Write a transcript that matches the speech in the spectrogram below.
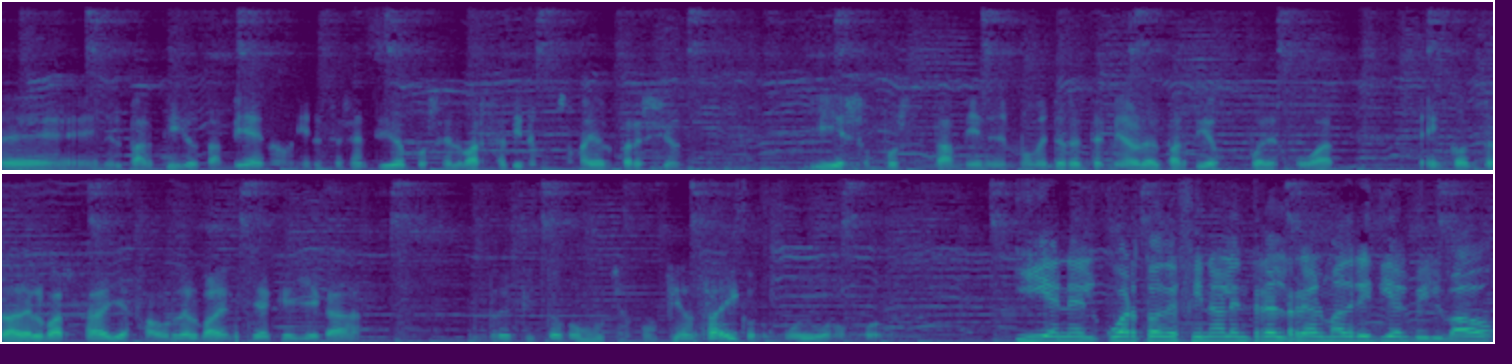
eh, en el partido también. ¿no? Y en este sentido, pues el Barça tiene mucha mayor presión y eso pues también en momentos determinados del partido puede jugar en contra del Barça y a favor del Valencia que llega repito, con mucha confianza y con un muy buen juego. Y en el cuarto de final entre el Real Madrid y el Bilbao,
